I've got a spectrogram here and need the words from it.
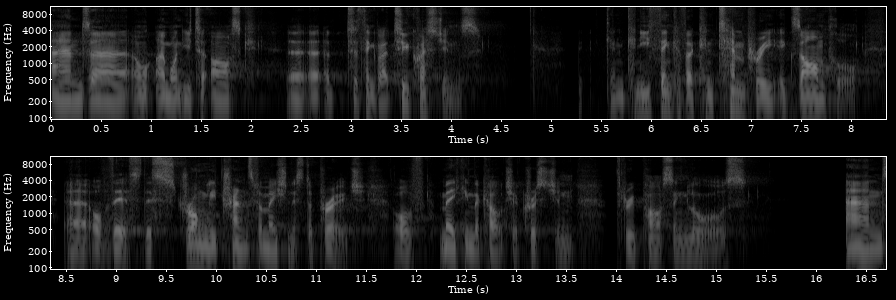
And uh, I want you to ask, uh, uh, to think about two questions. Again, can you think of a contemporary example uh, of this, this strongly transformationist approach of making the culture Christian through passing laws? And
